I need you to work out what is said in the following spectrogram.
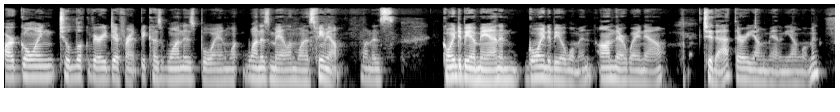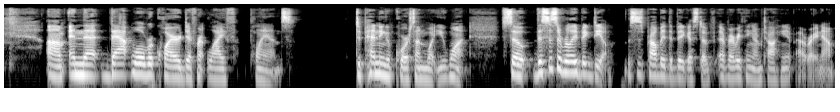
are going to look very different because one is boy and one is male and one is female. One is going to be a man and going to be a woman on their way now to that. They're a young man and a young woman. Um, and that that will require different life plans, depending, of course, on what you want. So this is a really big deal. This is probably the biggest of, of everything I'm talking about right now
